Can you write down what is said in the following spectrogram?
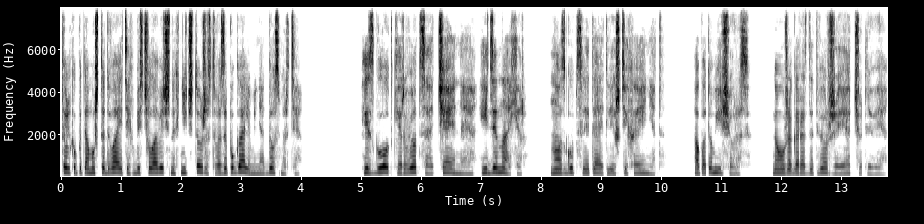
только потому что два этих бесчеловечных ничтожества запугали меня до смерти. Из глотки рвется отчаянная «иди нахер», но с губ слетает лишь тихое «нет». А потом еще раз, но уже гораздо тверже и отчетливее.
